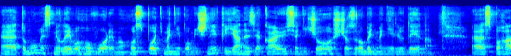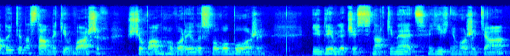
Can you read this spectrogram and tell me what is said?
Е, Тому ми сміливо говоримо: Господь мені помічник, і я не злякаюся нічого, що зробить мені людина. Е, Спогадуйте наставників ваших, що вам говорили Слово Боже, і дивлячись на кінець їхнього життя.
